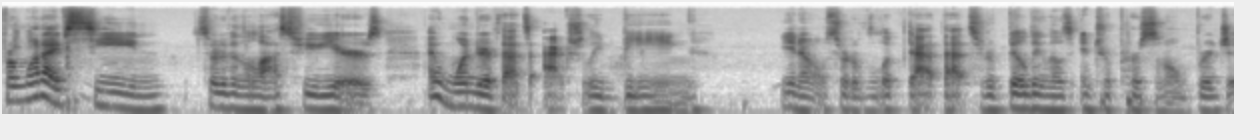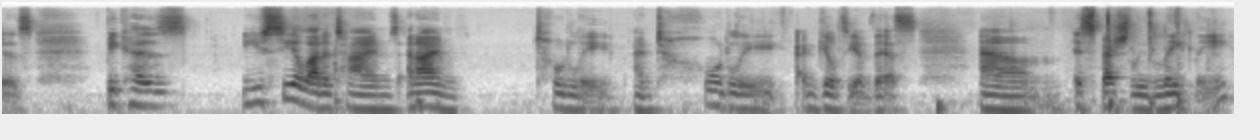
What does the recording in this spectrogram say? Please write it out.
from what I've seen sort of in the last few years, I wonder if that's actually being, you know, sort of looked at, that sort of building those interpersonal bridges. Because you see a lot of times, and I'm totally, I'm totally guilty of this, um, especially lately.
